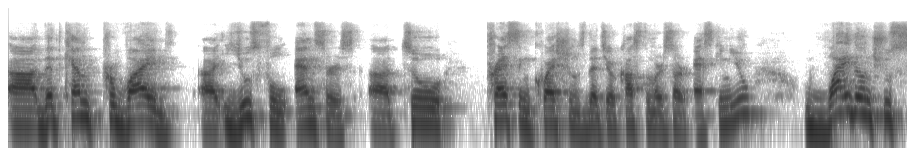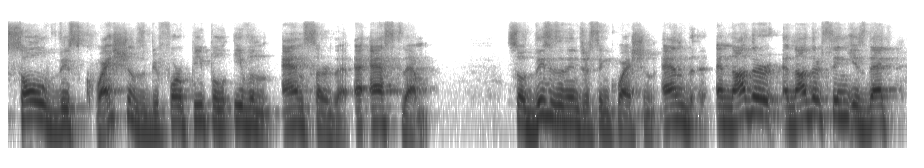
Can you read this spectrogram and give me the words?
uh, that can provide uh, useful answers uh, to pressing questions that your customers are asking you, why don't you solve these questions before people even answer them, ask them? So this is an interesting question. And another another thing is that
